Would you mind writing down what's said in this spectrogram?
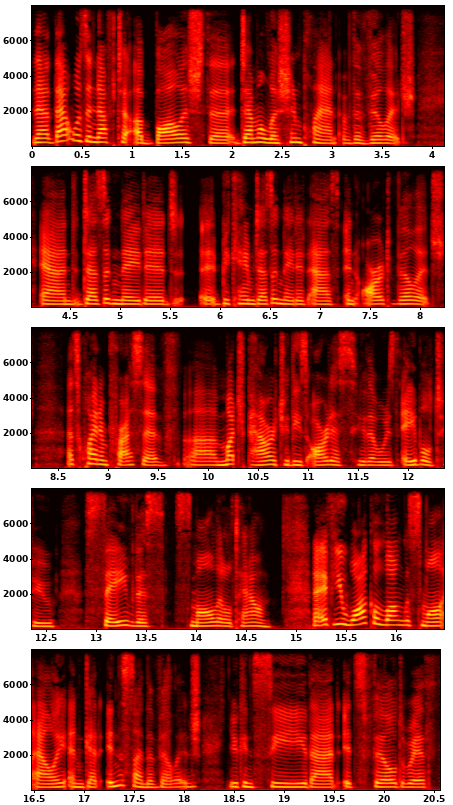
Now, that was enough to abolish the demolition plan of the village and designated it became designated as an art village. That's quite impressive. Uh, much power to these artists who was able to save this small little town. Now, if you walk along the small alley and get inside the village, you can see that it's filled with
